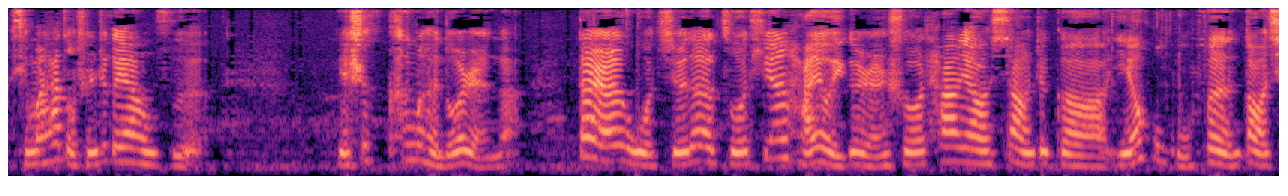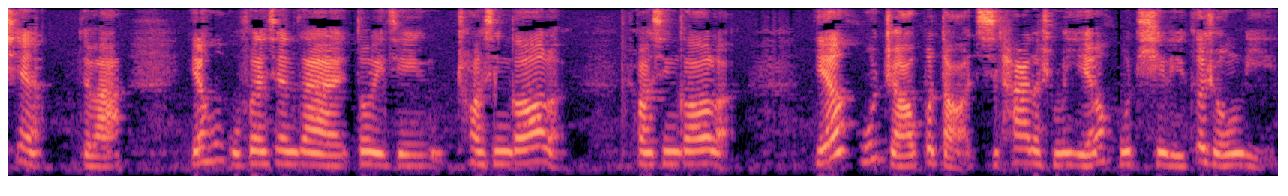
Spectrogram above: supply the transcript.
行吧，它走成这个样子，也是坑了很多人的。当然，我觉得昨天还有一个人说他要向这个盐湖股份道歉，对吧？盐湖股份现在都已经创新高了，创新高了。盐湖只要不倒，其他的什么盐湖提锂各种锂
